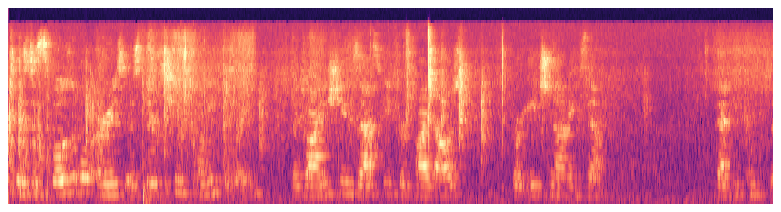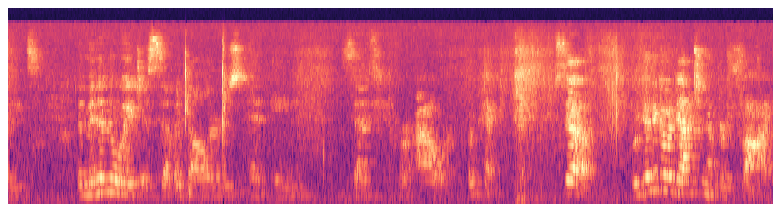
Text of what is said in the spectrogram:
His disposable earnings is thirteen twenty-three. The garnishee is asking for five dollars for each non-exempt that he completes. The minimum wage is seven dollars and eighty cents per hour. Okay, so we're gonna go down to number five.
